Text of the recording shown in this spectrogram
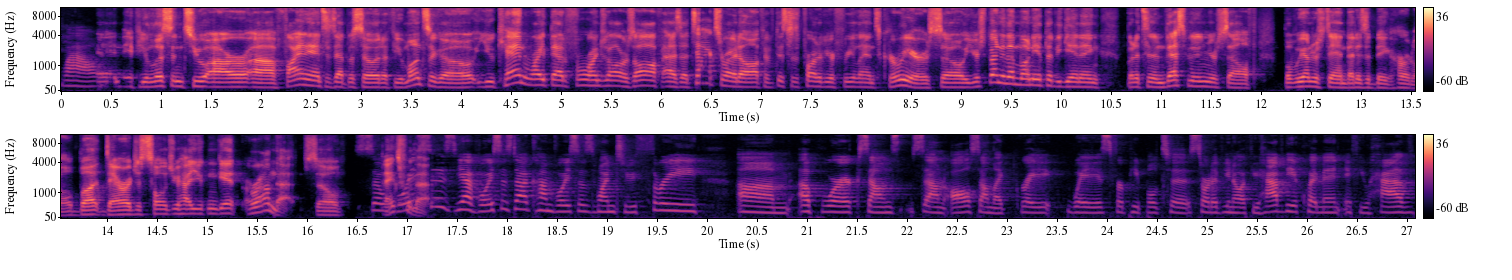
Wow. And if you listen to our uh, finances episode a few months ago, you can write that $400 off as a tax write off if this is part of your freelance career. So you're spending that money at the beginning, but it's an investment in yourself. But we understand that is a big hurdle. But Dara just told you how you can get around that. So, so thanks voices, for that. Yeah, voices.com, voices one, two, three um, Upwork sounds sound all sound like great ways for people to sort of you know if you have the equipment, if you have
